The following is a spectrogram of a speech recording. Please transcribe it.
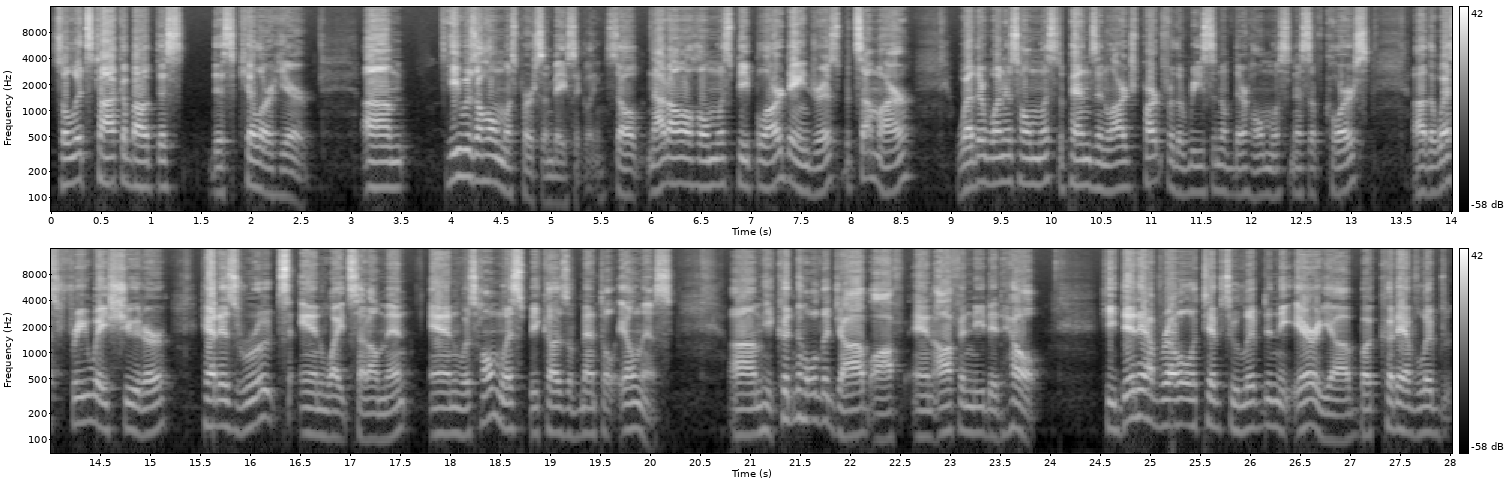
So let's talk about this this killer here. Um, he was a homeless person, basically. So not all homeless people are dangerous, but some are. Whether one is homeless depends in large part for the reason of their homelessness, of course. Uh, the West Freeway shooter had his roots in white settlement and was homeless because of mental illness. Um, he couldn't hold a job off and often needed help. He did have relatives who lived in the area, but could have lived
